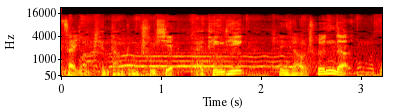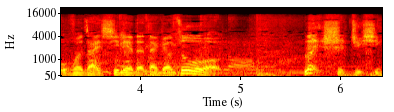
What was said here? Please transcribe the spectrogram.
在影片当中出现。来听听陈小春的《古惑仔》系列的代表作《乱世巨星》。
